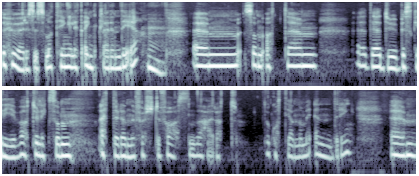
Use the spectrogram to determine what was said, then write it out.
det høres ut som at ting er litt enklere enn de er. Mm. Um, sånn at um, det du beskriver, at du liksom etter denne første fasen, det her at du har gått gjennom en endring, um,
